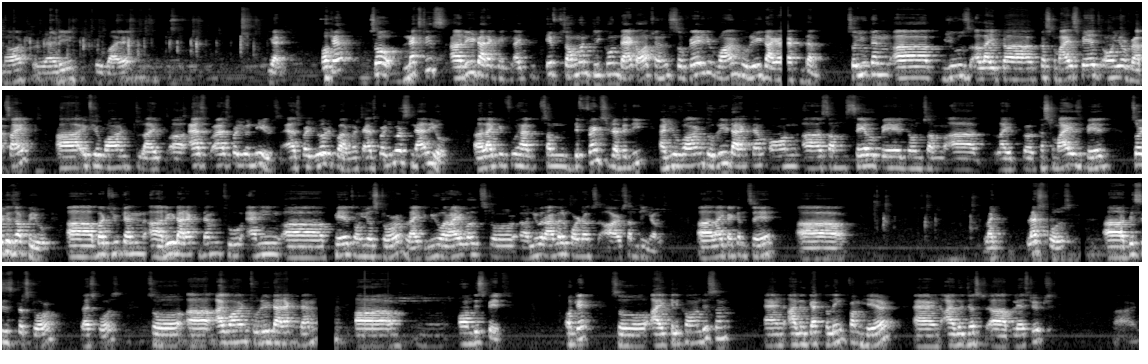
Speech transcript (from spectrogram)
not ready to buy it yet. Okay. So next is uh, redirecting. Like if someone click on that option, so where you want to redirect them. So you can uh, use uh, like a customized page on your website uh, if you want like uh, as as per your needs, as per your requirements, as per your scenario. Uh, like if you have some different strategy and you want to redirect them on uh, some sale page on some uh, like customized page so it is up to you uh, but you can uh, redirect them to any uh, page on your store like new arrival store uh, new arrival products or something else. Uh, like i can say uh, like let's suppose this is the store let's suppose so i want to redirect them on this page. Okay? So i click on this one and i will get the link from here and i will just uh, place it. And,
